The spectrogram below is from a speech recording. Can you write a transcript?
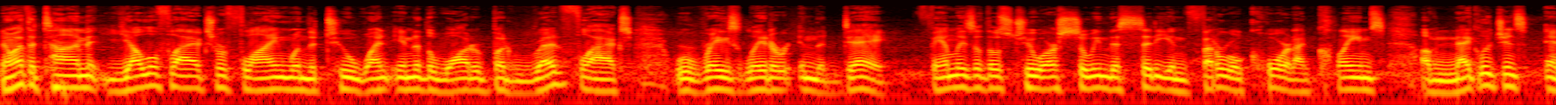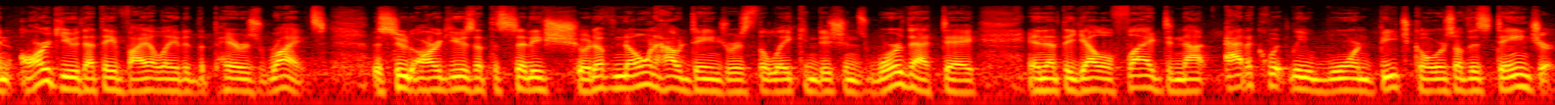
Now, at the time, yellow flags were flying when the two went into the water, but red flags were raised later in the day. Families of those two are suing the city in federal court on claims of negligence and argue that they violated the pair's rights. The suit argues that the city should have known how dangerous the lake conditions were that day and that the yellow flag did not adequately warn beachgoers of this danger.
